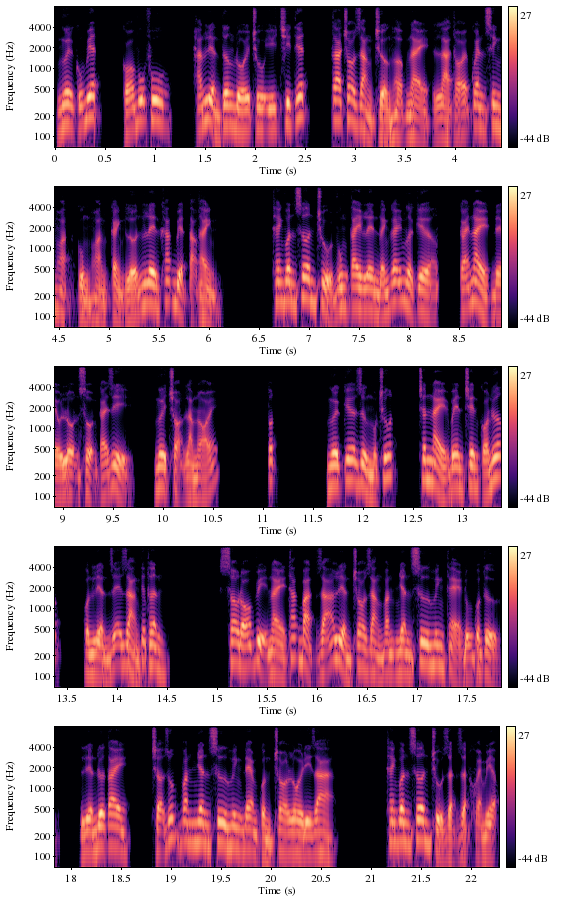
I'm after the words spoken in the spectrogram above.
Ngươi cũng biết, có vũ phu, hắn liền tương đối chú ý chi tiết, ta cho rằng trường hợp này là thói quen sinh hoạt cùng hoàn cảnh lớn lên khác biệt tạo thành. Thanh vân sơn chủ vung tay lên đánh gãy người kia, cái này đều lộn xộn cái gì, ngươi chọn làm nói. Tốt. người kia dừng một chút, chân này bên trên có nước, còn liền dễ dàng tiếp thân. Sau đó vị này thác bạt giã liền cho rằng văn nhân sư huynh thẻ đúng quân tử, liền đưa tay trợ giúp văn nhân sư huynh đem quần cho lôi đi ra. Thanh vân sơn chủ giật giật khoe miệng.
